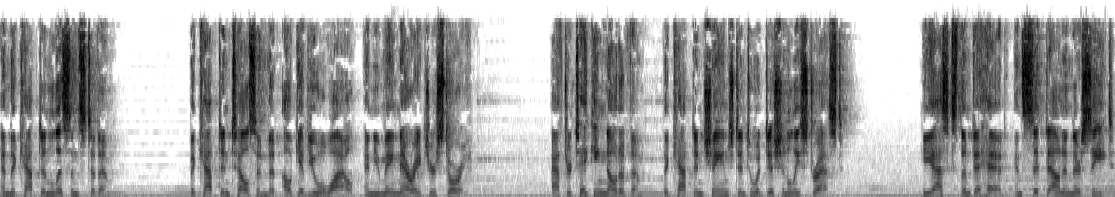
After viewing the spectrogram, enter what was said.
and the captain listens to them. The captain tells him that I'll give you a while and you may narrate your story. After taking note of them, the captain changed into additionally stressed. He asks them to head and sit down in their seat.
